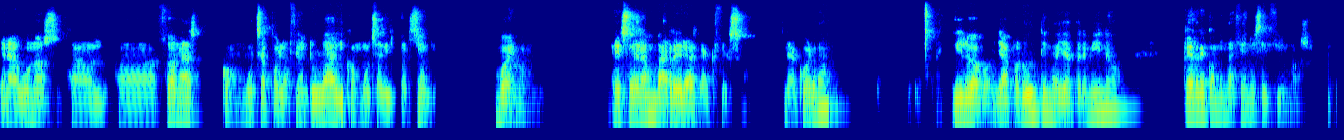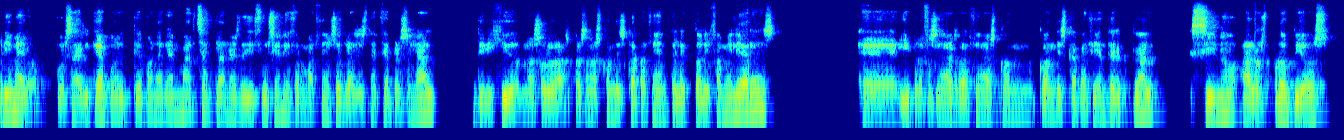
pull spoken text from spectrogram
en algunas ah, ah, zonas con mucha población rural y con mucha dispersión. Bueno, eso eran barreras de acceso, ¿de acuerdo? Y luego, ya por último, ya termino, ¿qué recomendaciones hicimos? Primero, pues hay que poner en marcha planes de difusión y formación sobre asistencia personal dirigidos no solo a las personas con discapacidad intelectual y familiares, eh, y profesionales relacionados con, discapacidad intelectual, sino a los propios,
